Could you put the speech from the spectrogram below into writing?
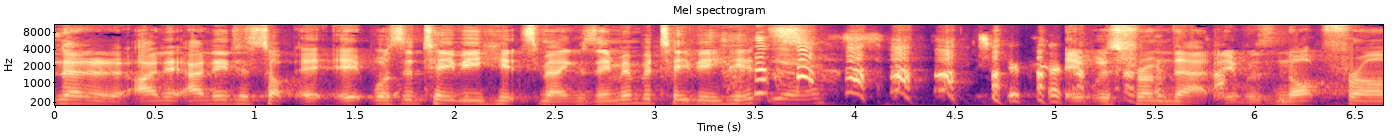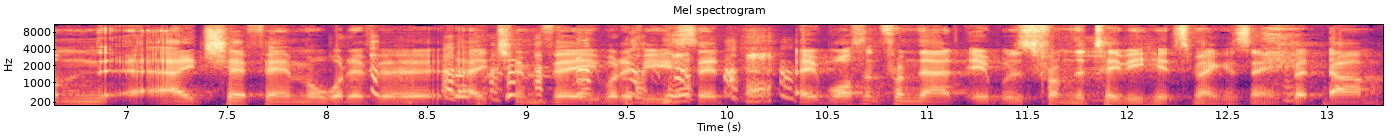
no. I thought he had it. No, no, no. I, ne- I need to stop. It, it was a TV Hits magazine. Remember TV Hits? it was from that. It was not from HFM or whatever, HMV, whatever you said. It wasn't from that. It was from the TV Hits magazine. But um,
